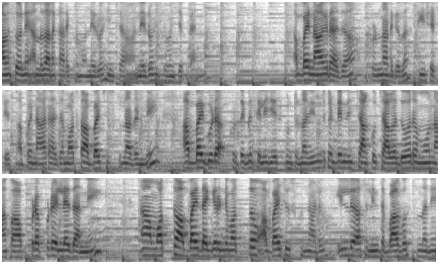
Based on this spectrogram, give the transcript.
ఆమెతోనే అన్నదాన కార్యక్రమం నిర్వహించా నిర్వహించమని చెప్పాను. అబ్బాయి నాగరాజా అక్కడ ఉన్నాడు కదా టీ షర్ట్ వేసిన అబ్బాయి నాగరాజా మొత్తం అబ్బాయి చూసుకున్నాడండి. అబ్బాయి కూడా కృతజ్ఞత తెలియజేసుకుంటున్నాను. ఎందుకంటే నేను నాకు చాలా దూరము నాకు అప్పుడప్పుడు వెళ్ళేదాన్ని. మొత్తం అబ్బాయి దగ్గరుండి మొత్తం అబ్బాయి చూసుకున్నాడు. ఇల్లు అసలు ఇంత బాగా వస్తుందని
